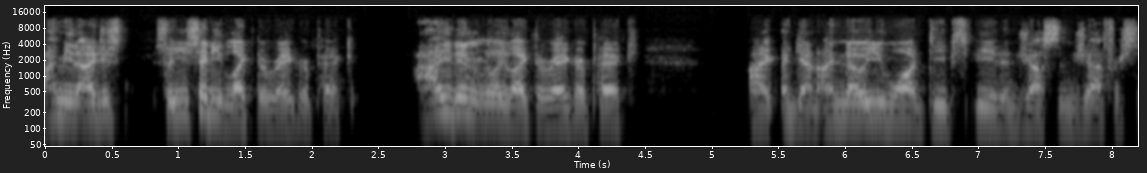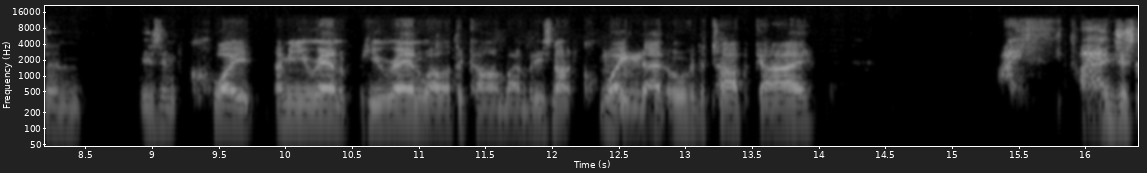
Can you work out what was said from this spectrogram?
I mean, I just so you said you liked the Reagor pick. I didn't really like the Reagor pick. I again, I know you want deep speed, and Justin Jefferson isn't quite. I mean, he ran he ran well at the combine, but he's not quite mm-hmm. that over the top guy. I I just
